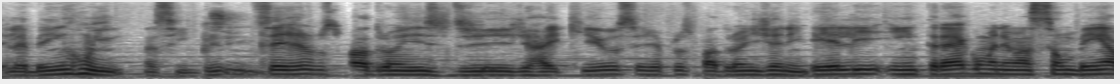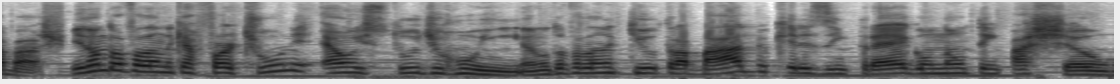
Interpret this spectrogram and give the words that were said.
ele é bem ruim, assim, Sim. seja pros padrões de, de Haikyuu, seja pros padrões de anime. Ele entrega uma animação bem abaixo. E não tô falando que a Fortune é um estúdio ruim, eu não tô falando que o trabalho que eles entregam não tem paixão,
